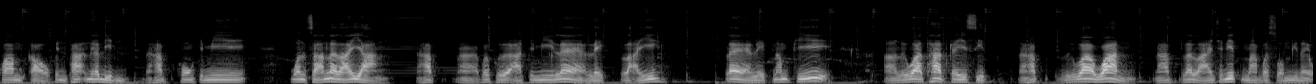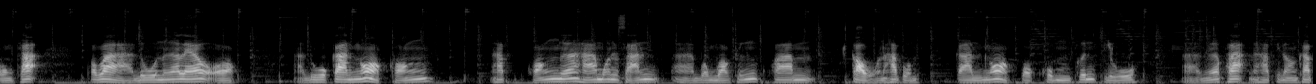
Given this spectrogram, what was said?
ความเก่าเป็นพระเนื้อดินนะครับ คงจะมีมวลสารหลาย ๆ อย่างนะครับเพื่อๆอาจจะมีแร่เหล็กไหล แร่เหล็กน้ำพีหรือว่าธาตุไกรสิทธ์นะครับ หรือว่าว่านนะครับและหลายชนิดมาผสมอยู่ในองค์พระ เพราะว่าดูเนื้อแล้วออกดูการงอกของนะครับของเนื้อหามวลสารบ่งบอกถึงความเก่านะครับผม การงอกปกคลุมพื้นผิวเนื้อพระนะครับพี่น้องครับ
